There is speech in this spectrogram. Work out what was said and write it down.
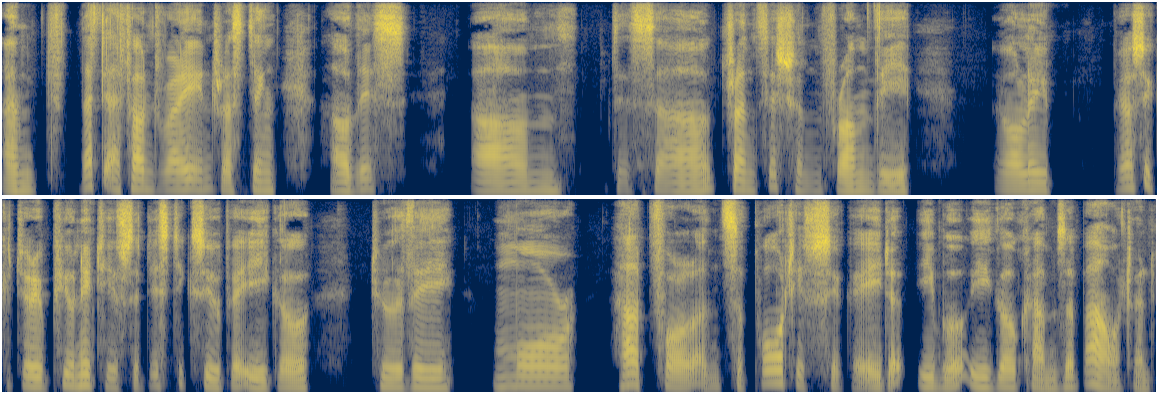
And that I found very interesting how this um, this uh, transition from the early persecutory, punitive, sadistic superego to the more helpful and supportive ego, ego comes about, and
